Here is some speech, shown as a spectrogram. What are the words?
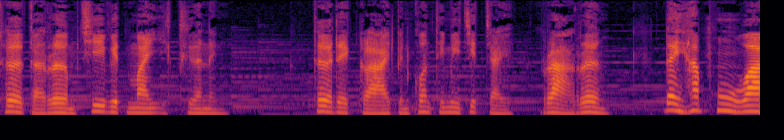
เธอก็เริ่มชีวิตใหม่อีกเทือหนึ่ง เธอได้กลายเป็นคนที่มีจิตใจ ร่าเริง ได้ฮับหู้ว่า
